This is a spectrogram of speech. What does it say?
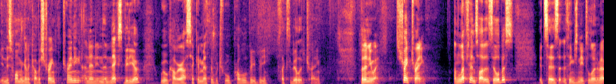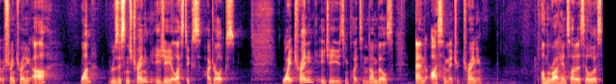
in this one, we're going to cover strength training, and then in the next video, we will cover our second method, which will probably be flexibility training. But anyway, strength training. On the left-hand side of the syllabus, it says that the things you need to learn about with strength training are one, resistance training, e.g. elastics, hydraulics weight training, e.g. using plates and dumbbells, and isometric training. On the right hand side of the syllabus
